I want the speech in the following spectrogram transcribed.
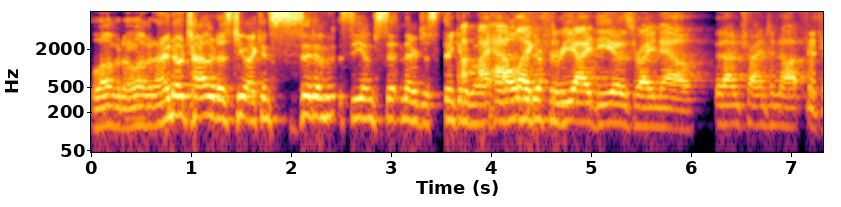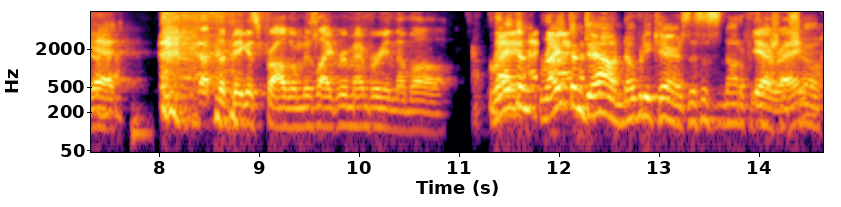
Love it. I love it. I know Tyler does too. I can sit him, see him sitting there just thinking about i have all like the different. three ideas right now that i'm trying to not forget that's the biggest problem is like remembering them all write them. I- I- write them down. Nobody cares. This is not a Yeah, professional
